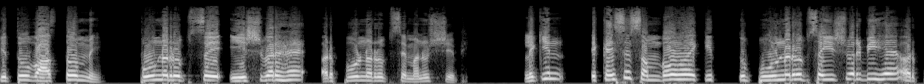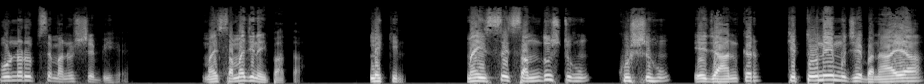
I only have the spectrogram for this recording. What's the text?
कि तू वास्तव में पूर्ण रूप से ईश्वर है और पूर्ण रूप से मनुष्य भी। लेकिन ये कैसे संभव है कि तू पूर्ण रूप से ईश्वर भी है और पूर्ण रूप से मनुष्य भी है? मैं समझ नहीं पाता। लेकिन मैं इससे संतुष्ट हूँ, खुश हूँ, ये जानकर कि तूने मुझे बनाया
